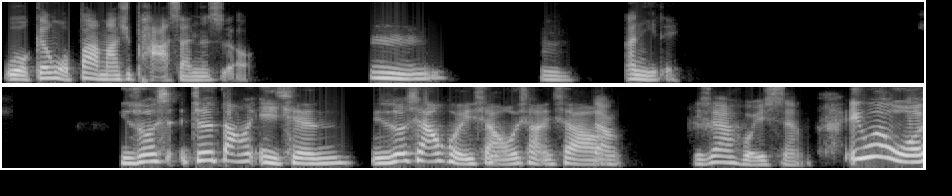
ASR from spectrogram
我跟我爸妈去爬山的时候。嗯嗯，那你得，你说就是当以前，你说现在回想，我想一下哦。你现在回想，因为我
